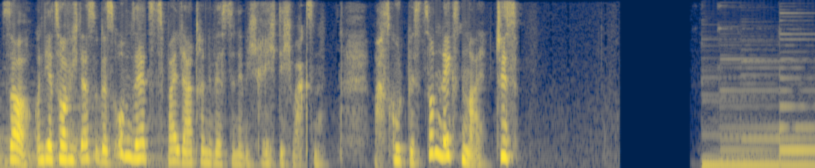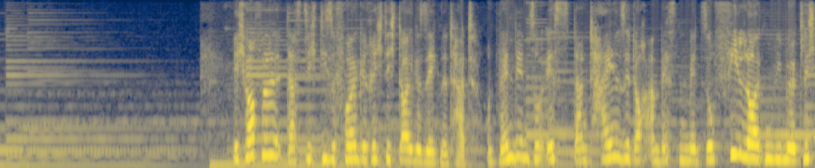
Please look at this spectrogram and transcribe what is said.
So, und jetzt hoffe ich, dass du das umsetzt, weil da drin wirst du nämlich richtig wachsen. Mach's gut, bis zum nächsten Mal. Tschüss. Ich hoffe, dass dich diese Folge richtig doll gesegnet hat. Und wenn dem so ist, dann teile sie doch am besten mit so vielen Leuten wie möglich,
